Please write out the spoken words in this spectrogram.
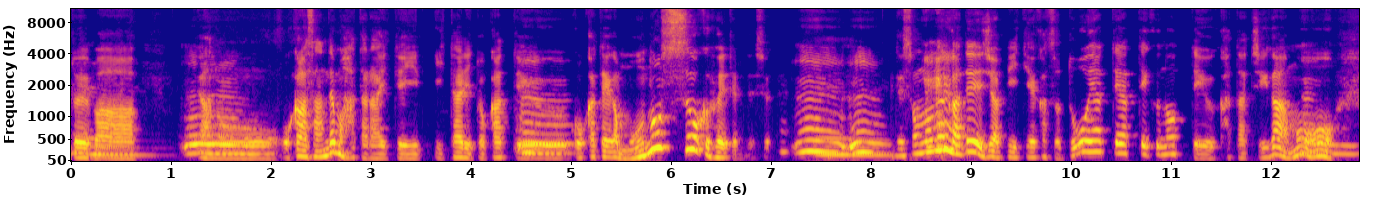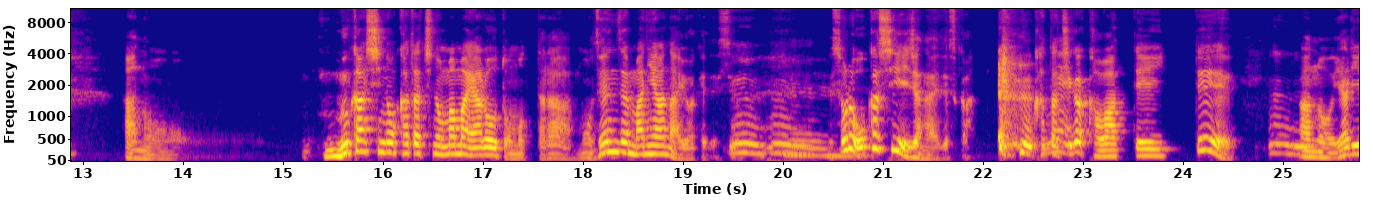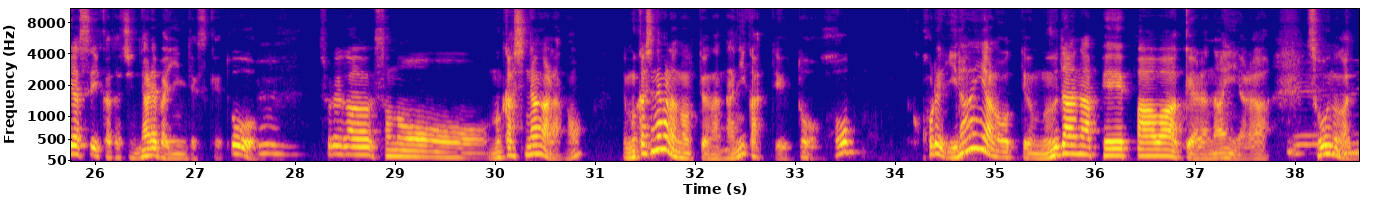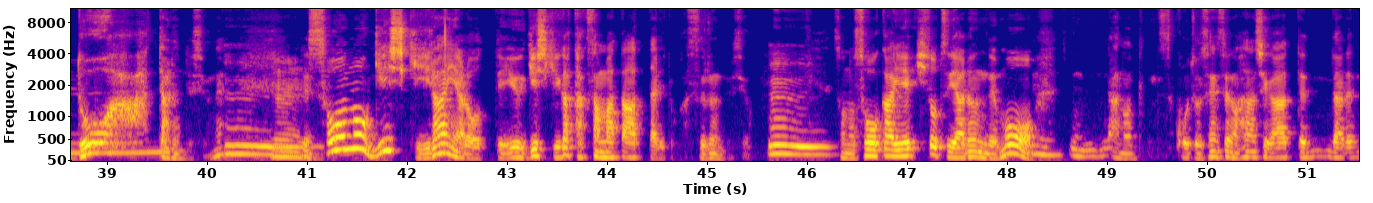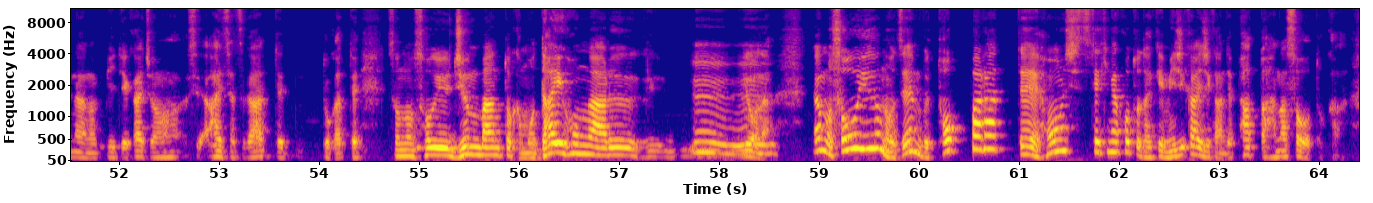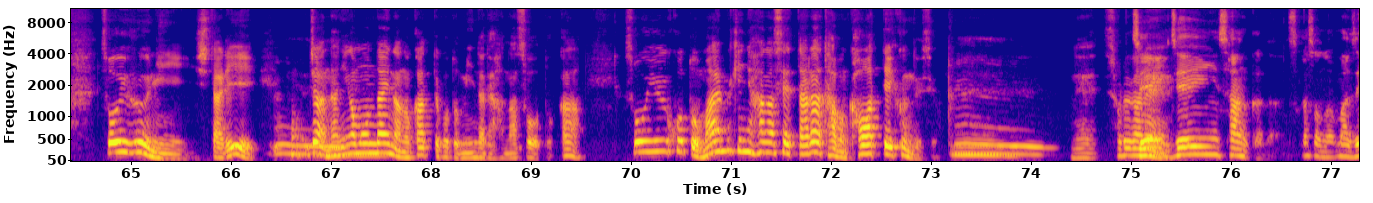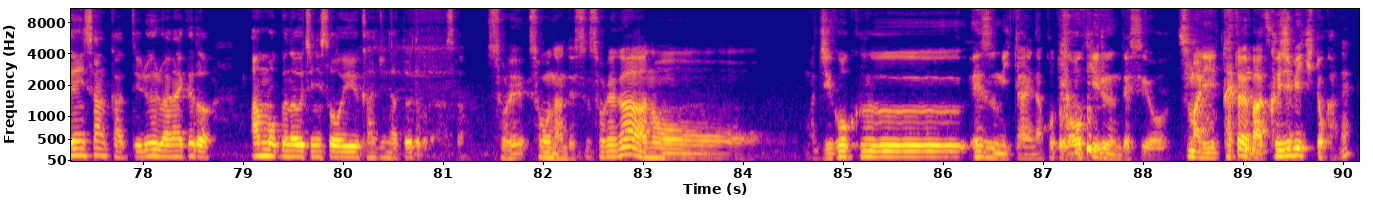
例えば、うんあの、お母さんでも働いていいたりとかっていううん。ご家庭がものすごく増えてるんですよね。うんうん。で、その中で、じゃあ PTA 活動どうやってやっていくのっていう形がもう、あの、昔の形のままやろうと思ったら、もう全然間に合わないわけですよ。うんうん。それおかしいじゃないですか。形が変わっていって、うん。あの、やりやすい形になればいいんですけど、うん。それが、その、昔ながらの、昔ながらのっていうのは何かっていうと、ほ、これいらんやろっていう無駄なペーパーワークやらなんやら、そういうのがドワーってあるんですよね。うんで、その儀式いらんやろっていう儀式がたくさんまたあったりとかするんですよ。うんその総会一つやるんでも、あの、校長先生の話があって、誰、あの、PTA 会長の挨拶があって、とかって、その、そういう順番とかも台本があるうんような。でもそういうのを全部取っ払って、本質的なことだけ短い時間でパッと話そうとか、そういうふうにしたり、うん。じゃあ何が問題なのかってことをみんなで話そうとか、そういうことを前向きに話せたら多分変わっていくんですよ。うん。ね、それが全員ね、全員参加なんですか？その、まあ、全員参加っていうルールはないけど、暗黙のうちにそういう感じになってるってことなんですか？それ、そうなんです。それが、あのー地獄絵図みたいなことが起きるんですよ。つまり、例えばくじ引きとかね。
